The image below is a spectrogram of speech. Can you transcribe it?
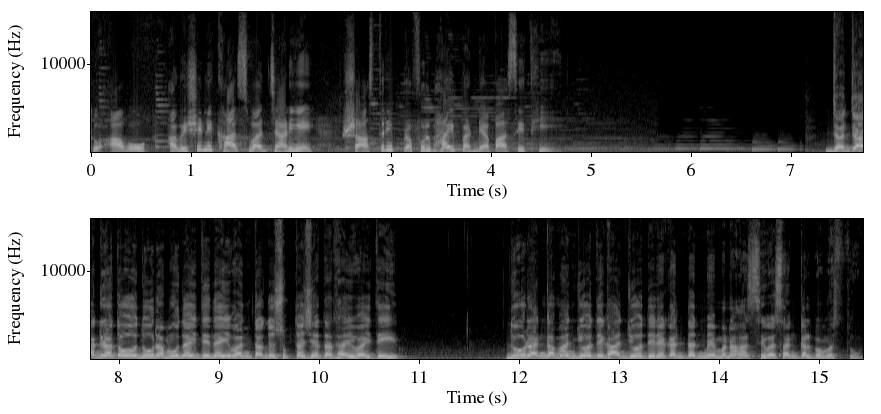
તો આવો, આ વિશેની ખાસ વાત જાણીએ શાસ્ત્રી પ્રફુલભાઈ પંડ્યા પાસેથી. જજાગ્રતો દૂરમુદૈતિ દૈવન તદુસુપ્તસ્ય તથૈ વૈતિ. દૂરંગમન જ્યોતિખાન જ્યોતિરેકંતન મેં મનઃ શિવ સંકલ્પમસ્તુ.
